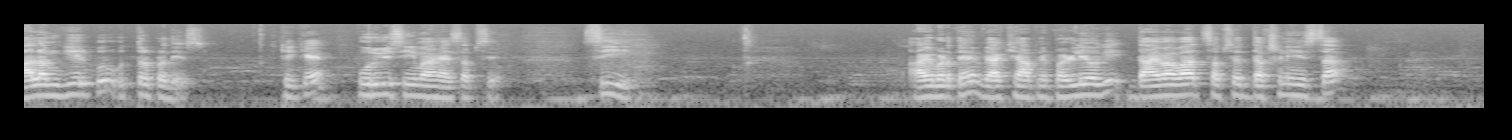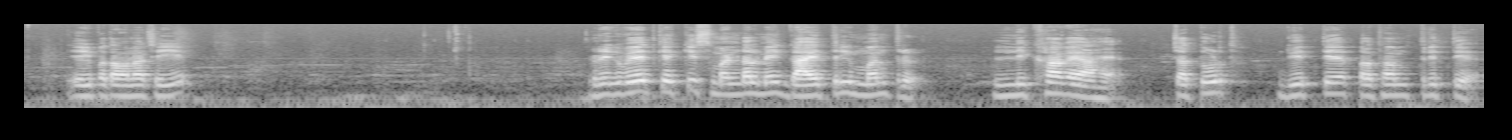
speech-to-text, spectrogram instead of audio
आलमगीरपुर, उत्तर प्रदेश। ठीक है? पूर्वी सीमा है सबसे। सी, आगे बढ़ते हैं। व्याख्या आपने पढ़ ली होगी। दायमाबाद सबसे दक्षिणी हिस्सा ये भी पता होना चाहिए। ऋग्वेद के किस मंडल में गायत्री मंत्र लिखा गया है? चतुर्थ, द्वितीय, प्रथम, तृतीय।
